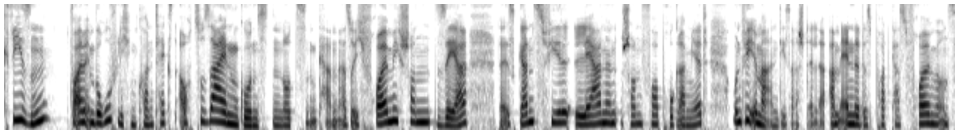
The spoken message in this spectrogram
Krisen vor allem im beruflichen Kontext auch zu seinen Gunsten nutzen kann. Also ich freue mich schon sehr. Da ist ganz viel Lernen schon vorprogrammiert. Und wie immer an dieser Stelle, am Ende des Podcasts freuen wir uns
